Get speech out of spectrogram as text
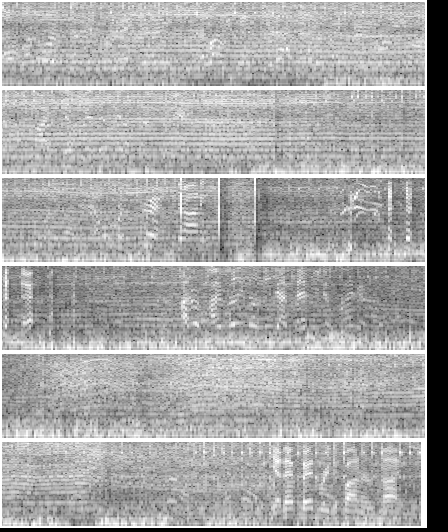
Uh, one more time. All right, Johnny. I want to catch you. Alright, let's get, let's get a better That one was stripped, Johnny. I don't. I really don't need that battery definer. Yeah, that bed definer is nice.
